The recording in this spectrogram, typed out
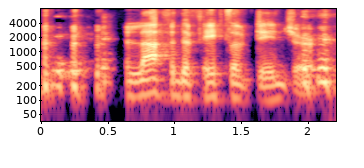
Laugh in the face of danger.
